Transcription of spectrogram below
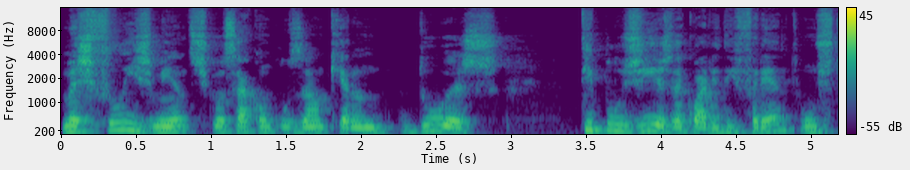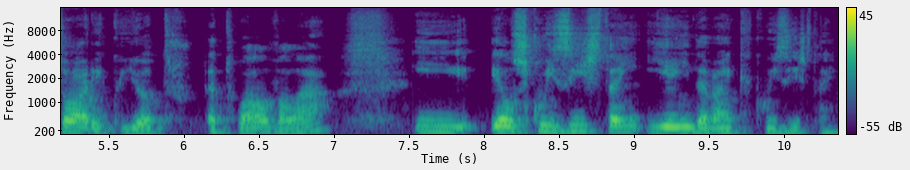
mas felizmente chegou-se à conclusão que eram duas tipologias de aquário diferente, um histórico e outro atual, vá lá, e eles coexistem e ainda bem que coexistem.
